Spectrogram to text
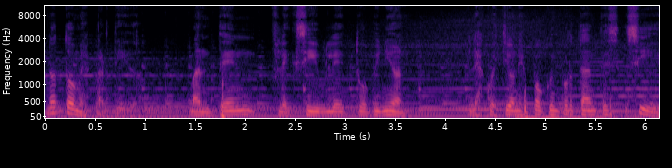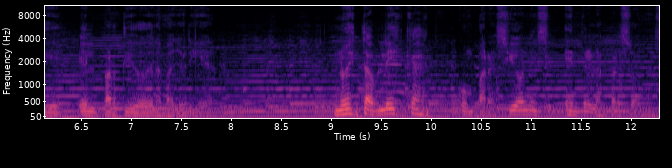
no tomes partido. Mantén flexible tu opinión. En las cuestiones poco importantes sigue el partido de la mayoría. No establezcas comparaciones entre las personas.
